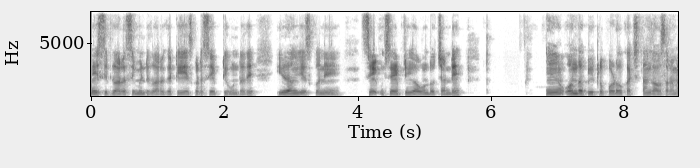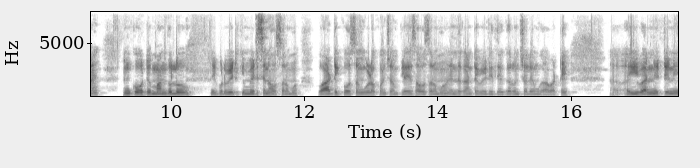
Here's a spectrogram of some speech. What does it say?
మేస్త్రి ద్వారా సిమెంట్ ద్వారా గట్టి వేసుకోవడం సేఫ్టీ ఉంటుంది. ఈ విధంగా చేసుకొని సేఫ్ సేఫ్టీగా ఉండొచ్చండి. వంద ఫీట్లు పొడవు ఖచ్చితంగా అవసరమే. ఇంకొకటి మందులు ఇప్పుడు వీటికి మెడిసిన్ అవసరము. వాటి కోసం కూడా కొంచెం ప్లేస్ అవసరము. ఎందుకంటే వీటి దగ్గర ఉంచలేము కాబట్టి. ఇవన్నిటిని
